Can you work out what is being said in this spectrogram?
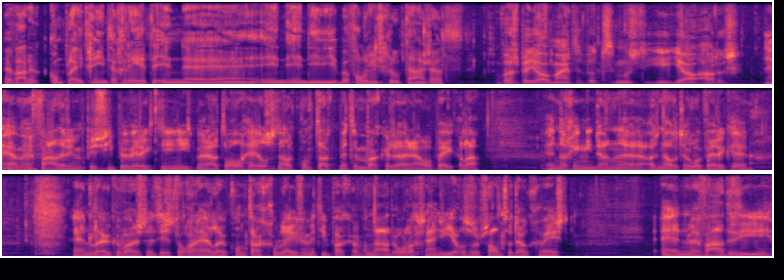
we waren compleet geïntegreerd in, in, in die bevolkingsgroep daar zo. Hoe was het bij jou, Maarten? Wat moesten jouw ouders? Nou ja, mijn vader in principe werkte hij niet, maar had al heel snel contact met een bakker daar op Ekela. En dan ging hij dan uh, als noodhulp werken. Hè? En het leuke was, het is toch een heel leuk contact gebleven met die bakker. Want na de oorlog zijn ze hier wel eens op Zandvoort ook geweest. En mijn vader die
